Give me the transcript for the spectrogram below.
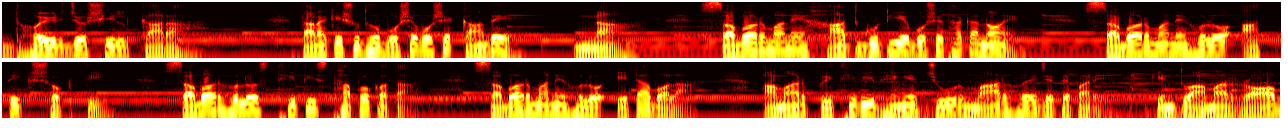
ধৈর্যশীল কারা? তারা কি শুধু বসে বসে কাঁদে? না। সবর মানে হাত গুটিয়ে বসে থাকা নয়। সবর মানে হলো আত্মিক শক্তি। সবর হলো স্থিতিস্থাপকতা। সবর মানে হলো এটা বলা, আমার পৃথিবী ভেঙে চুর মার হয়ে যেতে পারে, কিন্তু আমার রব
